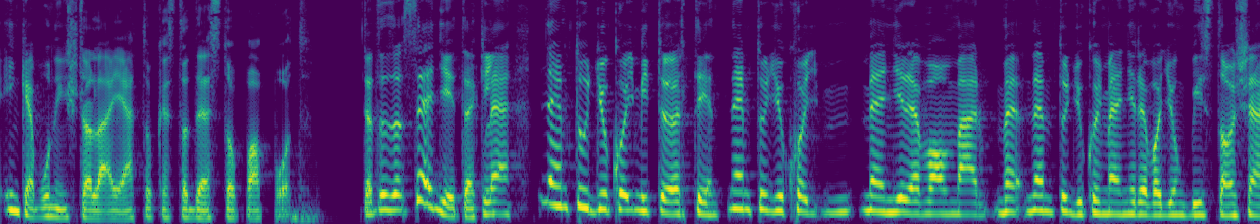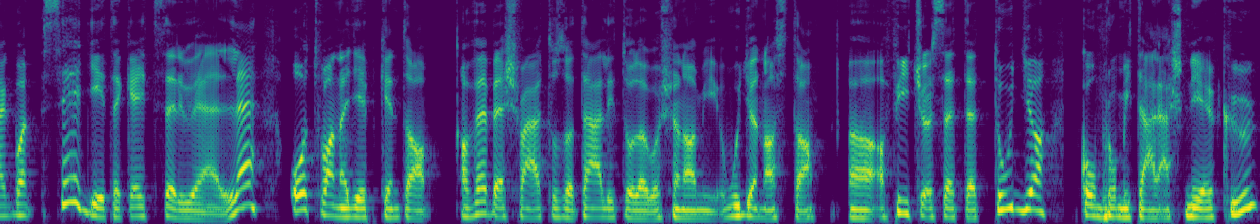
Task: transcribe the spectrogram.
inkább uninstalláljátok ezt a desktop appot. Tehát ez a szedjétek le, nem tudjuk, hogy mi történt, nem tudjuk, hogy mennyire van már, nem tudjuk, hogy mennyire vagyunk biztonságban, szedjétek egyszerűen le, ott van egyébként a, a webes változat állítólagosan, ami ugyanazt a, a feature setet tudja, kompromitálás nélkül,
